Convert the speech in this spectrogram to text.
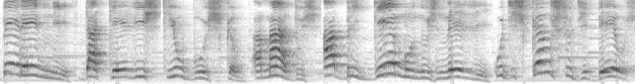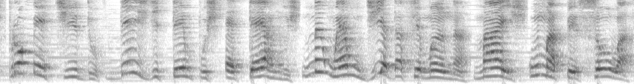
perene daqueles que o buscam. Amados, abriguemo-nos nele. O descanso de Deus prometido desde tempos eternos não é um dia da semana, mas uma pessoa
